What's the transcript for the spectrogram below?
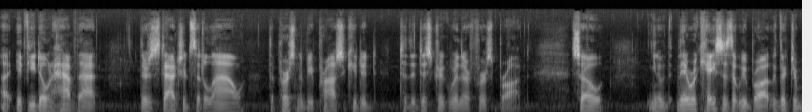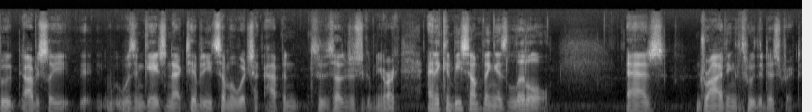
uh, if you don't have that, there's statutes that allow the person to be prosecuted to the district where they're first brought. So, you know, there were cases that we brought. Victor Bout obviously uh, was engaged in activity, some of which happened to the Southern District of New York, and it can be something as little as driving through the district.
